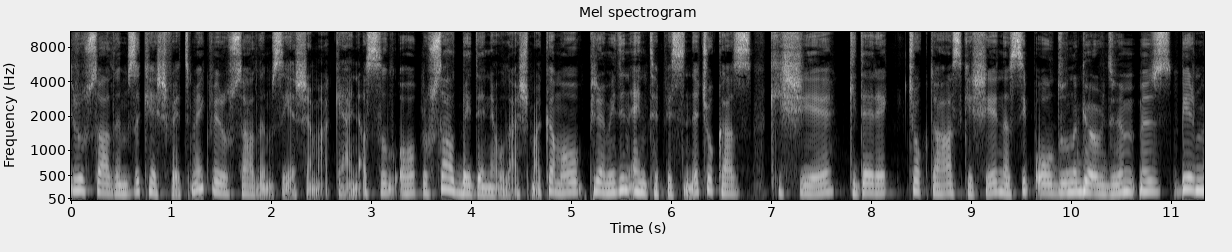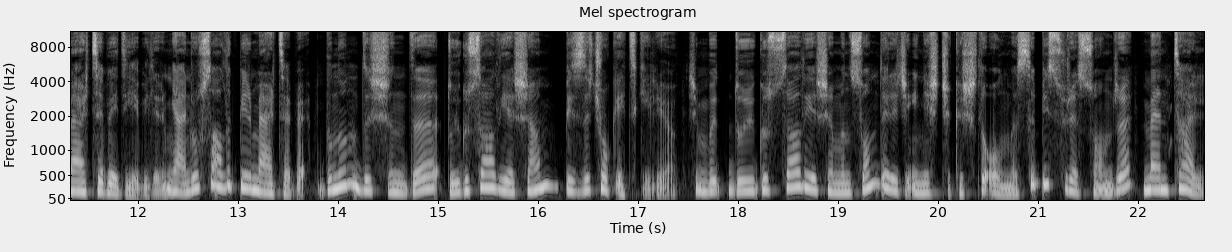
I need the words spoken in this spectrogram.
ruhsallığımızı keşfetmek ve ruhsallığımızı yaşamak. Yani asıl o ruhsal bedene ulaşmak ama o piramidin en tepesinde çok az kişiye giderek çok daha az kişiye nasip olduğunu gördüğümüz bir mertebe diyebilirim. Yani ruhsallık bir mertebe. Bunun dışında duygusal yaşam bizi çok etkiliyor. Şimdi bu duygusal yaşamın son derece iniş çıkışlı olması bir süre sonra mental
